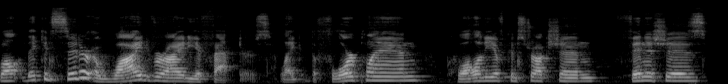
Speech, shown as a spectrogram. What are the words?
Well, they consider a wide variety of factors like the floor plan, quality of construction, finishes,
